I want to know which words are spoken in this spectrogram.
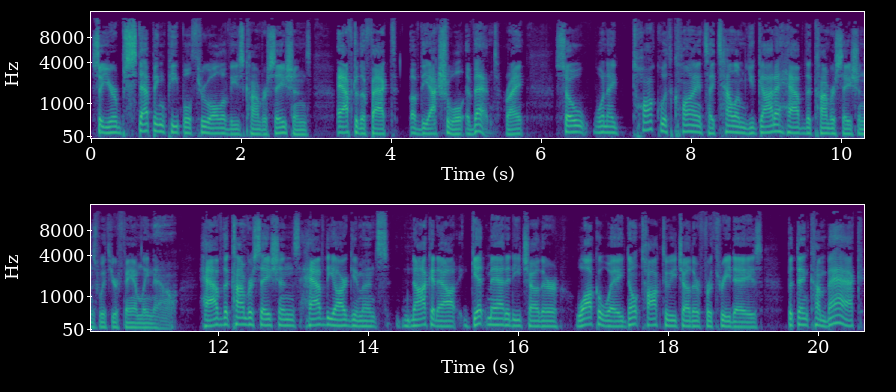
So you're stepping people through all of these conversations after the fact of the actual event, right? So when I talk with clients, I tell them you got to have the conversations with your family now have the conversations, have the arguments, knock it out, get mad at each other, walk away, don't talk to each other for three days, but then come back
